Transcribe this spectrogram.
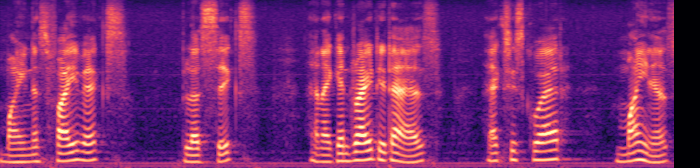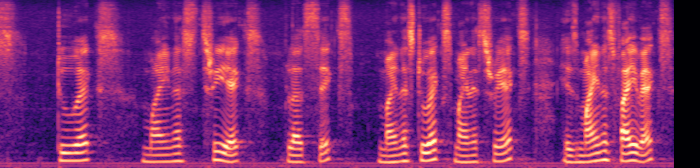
minus 5x plus 6 and I can write it as x square minus 2x minus 3x plus 6 minus 2x minus 3x is minus 5x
